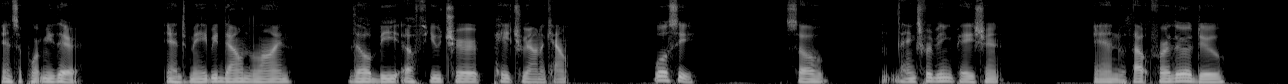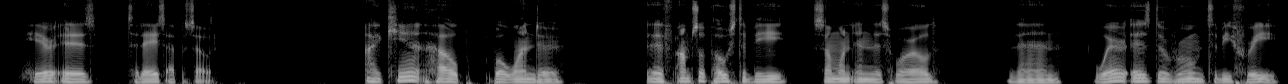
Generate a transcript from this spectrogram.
and support me there. And maybe down the line, there'll be a future Patreon account. We'll see. So, thanks for being patient. And without further ado, here is today's episode. I can't help but wonder if I'm supposed to be someone in this world, then where is the room to be free?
